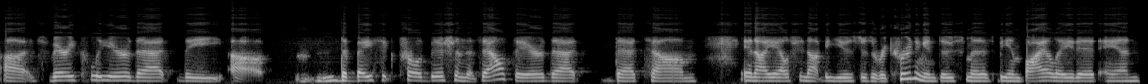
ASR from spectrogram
Uh, it's very clear that the uh, the basic prohibition that's out there that that um, NIL should not be used as a recruiting inducement is being violated and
